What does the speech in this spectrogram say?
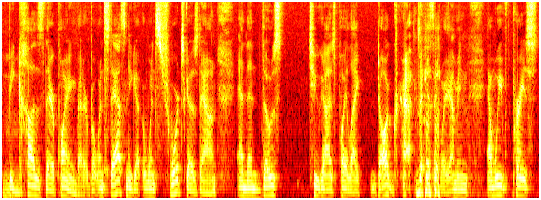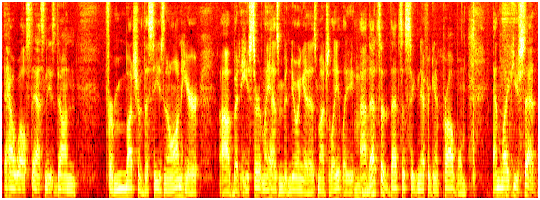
hmm. because they're playing better. But when Stastny go, when Schwartz goes down, and then those two guys play like dog crap, basically. I mean, and we've praised how well Stastny's done for much of the season on here, uh, but he certainly hasn't been doing it as much lately. Uh, that's a that's a significant problem, and like you said,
